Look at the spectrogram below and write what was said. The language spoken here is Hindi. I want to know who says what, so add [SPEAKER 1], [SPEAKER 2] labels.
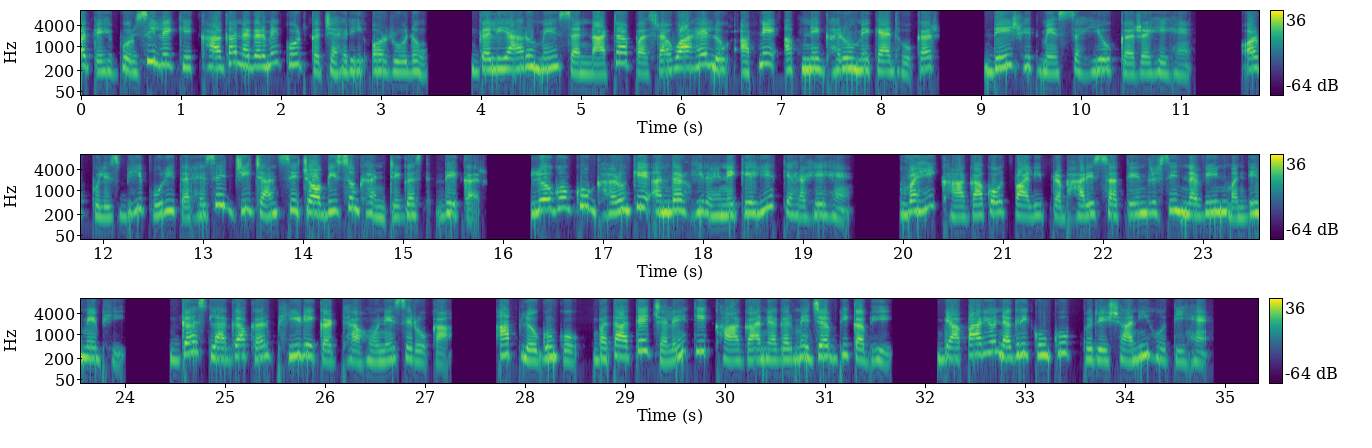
[SPEAKER 1] फतेहपुर ज़िले के खागा नगर में कोर्ट कचहरी और रोडों, गलियारों में सन्नाटा पसरा हुआ है। लोग अपने अपने घरों में कैद होकर देश हित में सहयोग कर रहे हैं और पुलिस भी पूरी तरह से जी जान से चौबीसों घंटे गश्त देकर लोगों को घरों के अंदर ही रहने के लिए कह रहे हैं। वहीं खागा कोतवाली प्रभारी सत्येंद्र सिंह नवीन मंडी में भी गश्त लगाकर भीड़ इकट्ठा होने से रोका। आप लोगों को बताते चले कि खागा नगर में जब भी कभी व्यापारियों नागरिकों को परेशानी होती है,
